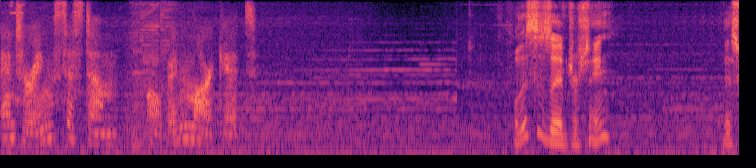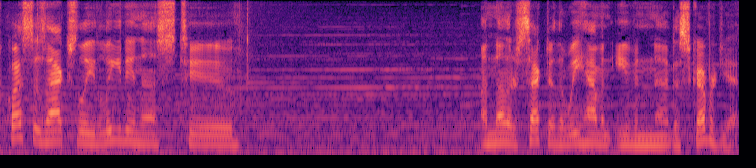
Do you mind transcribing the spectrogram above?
Entering system. Open market. Well, this is interesting. This quest is actually leading us to another sector that we haven't even uh, discovered yet.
